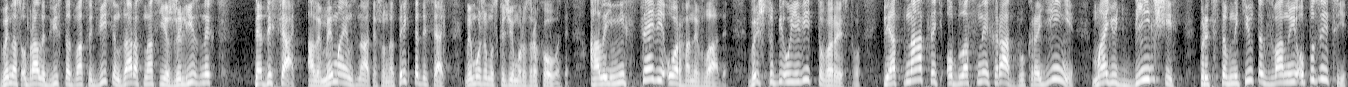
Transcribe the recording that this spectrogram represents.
ви нас обрали 228, Зараз нас є желізних 50. Але ми маємо знати, що на тих 50 ми можемо, скажімо, розраховувати. Але й місцеві органи влади. Ви ж собі уявіть, товариство, 15 обласних рад в Україні мають більшість представників так званої опозиції.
